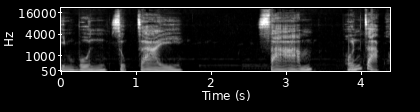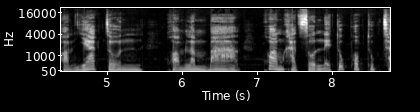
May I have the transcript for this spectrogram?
อิ่มบุญสุขใจ 3. พ้นจากความยากจน ความลำบาก ความขัดสนในทุกภพทุกช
